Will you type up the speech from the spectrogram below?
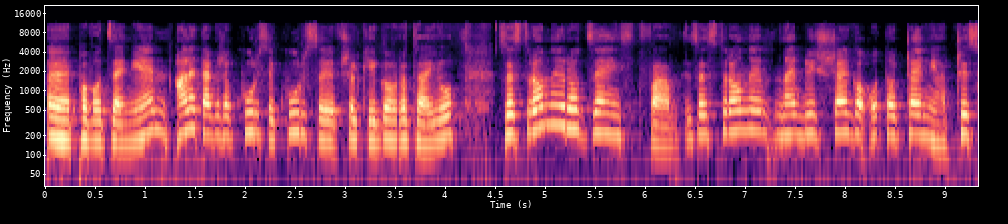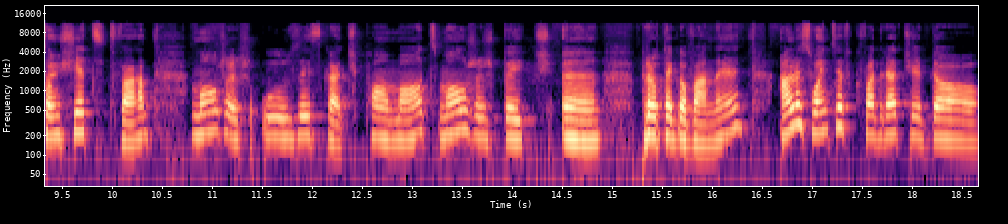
e, powodzenie, ale także kursy, kursy wszelkiego rodzaju. Ze strony rodzeństwa, ze strony najbliższego otoczenia czy sąsiedztwa możesz uzyskać pomoc, możesz być e, protegowany, ale Słońce w kwadracie do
